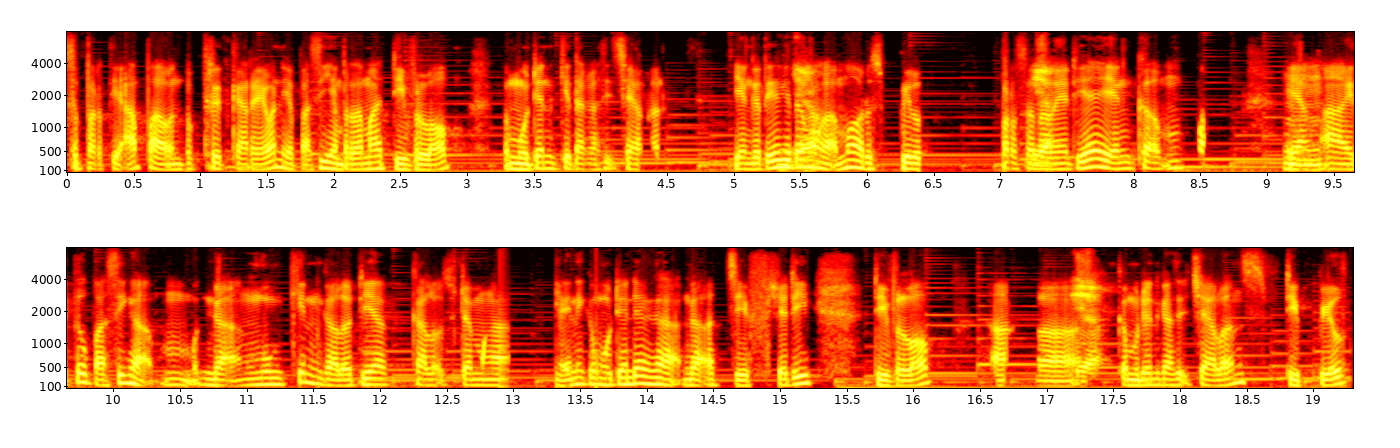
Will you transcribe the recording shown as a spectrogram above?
seperti apa untuk treat karyawan ya pasti yang pertama develop, kemudian kita kasih challenge Yang ketiga kita yeah. mau nggak mau harus build personalnya yeah. dia. Yang keempat, hmm. yang A itu pasti nggak nggak mungkin kalau dia kalau sudah mengatakan ya ini kemudian dia nggak nggak achieve. Jadi develop, uh, uh, yeah. kemudian kasih challenge, di build,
